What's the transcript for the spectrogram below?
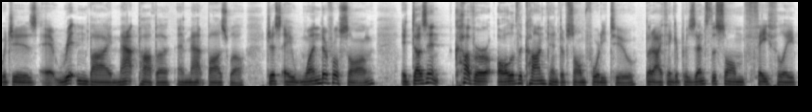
which is uh, written by Matt Papa and Matt Boswell. Just a wonderful song. It doesn't cover all of the content of Psalm 42, but I think it presents the psalm faithfully.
